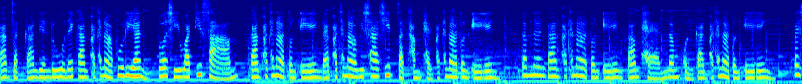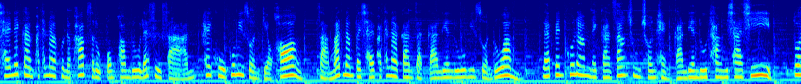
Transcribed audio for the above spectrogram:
การจัดการเรียนรู้ในการพัฒนาผู้เรียน ตัวชี้วัดที่ 3 การพัฒนาตนเองและพัฒนาวิชาชีพจัดทำแผนพัฒนาตนเองดำเนินการพัฒนาตนเอง ตามแผนนำผลการพัฒนาตนเอง ไปใช้ในการพัฒนาคุณภาพสรุปองค์ความรู้และสื่อสาร ให้ครูผู้มีส่วนเกี่ยวข้อง สามารถนำไปใช้พัฒนาการจัดการเรียนรู้มีส่วนร่วม และเป็นผู้นำในการสร้างชุมชนแห่งการเรียนรู้ทางวิชาชีพ ตัว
